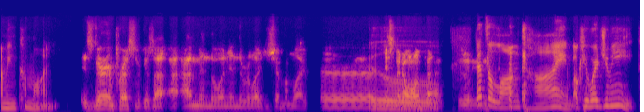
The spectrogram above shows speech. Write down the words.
I mean, come on. It's very impressive because I, I, am in the one in the relationship. I'm like, uh, it's been a long time. That's a long time. Okay, where'd you meet?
